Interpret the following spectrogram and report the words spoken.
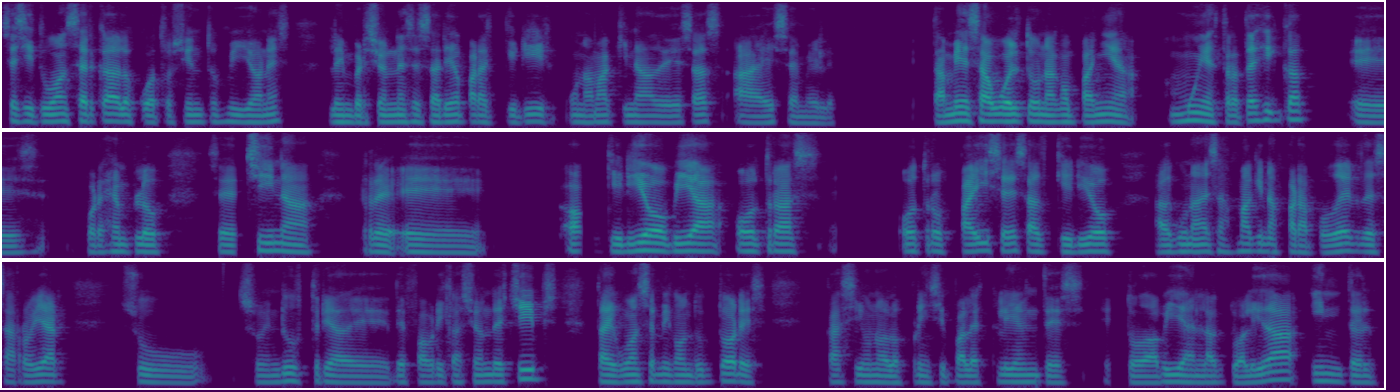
se sitúan cerca de los 400 millones la inversión necesaria para adquirir una máquina de esas ASML. También se ha vuelto una compañía muy estratégica. por ejemplo, China eh, adquirió vía otras otros países adquirió alguna de esas máquinas para poder desarrollar su, industria de, fabricación de chips. Taiwan Semiconductores, casi uno de los principales clientes eh, todavía en la actualidad. Intel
